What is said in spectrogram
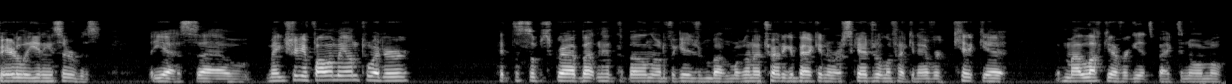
barely any service. But yeah, so make sure you follow me on Twitter. Hit the subscribe button, hit the bell notification button. We're gonna try to get back into our schedule if I can ever kick it, if my luck ever gets back to normal.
